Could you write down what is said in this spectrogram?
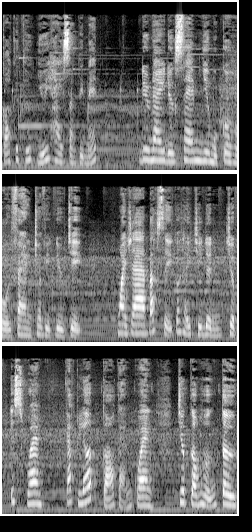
có kích thước dưới 2 cm. Điều này được xem như một cơ hội vàng cho việc điều trị. Ngoài ra, bác sĩ có thể chỉ định chụp X-quang, các lớp có cản quang, chụp cộng hưởng từ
